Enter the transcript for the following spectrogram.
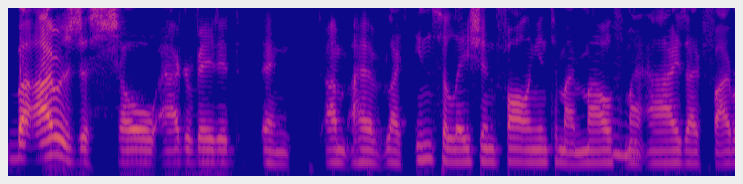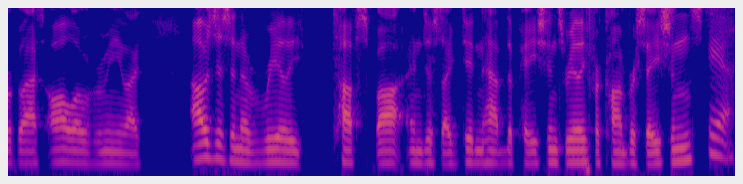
But I was just so aggravated and. I'm, I have like insulation falling into my mouth, my eyes. I have fiberglass all over me. Like I was just in a really tough spot and just like didn't have the patience really for conversations. Yeah.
